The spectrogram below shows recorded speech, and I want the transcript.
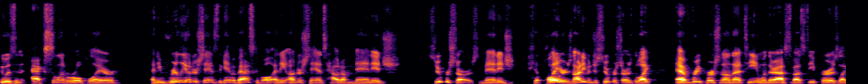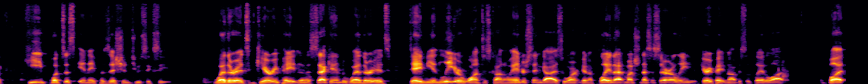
He was an excellent role player and he really understands the game of basketball and he understands how to manage superstars, manage players, not even just superstars, but like every person on that team when they're asked about Steve Kerr is like he puts us in a position to succeed. Whether it's Gary Payton yeah. second, whether it's Damion Lee or Juan Toscano Anderson, guys who aren't going to play that much necessarily. Gary Payton obviously played a lot, but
